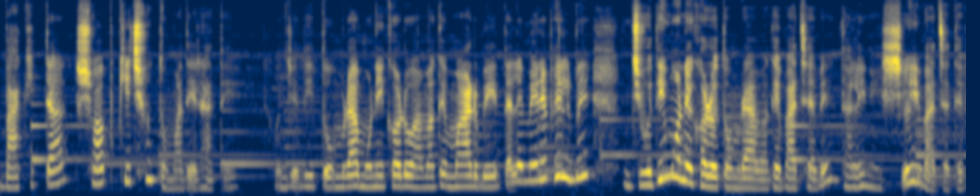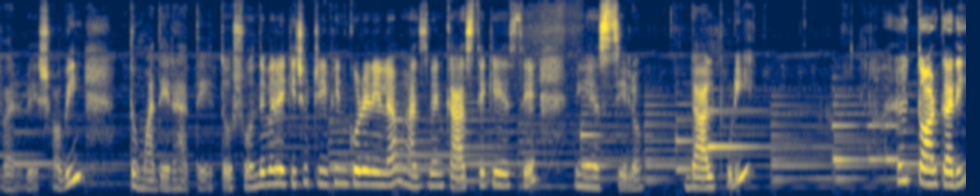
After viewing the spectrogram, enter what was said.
বাকিটা সব কিছু তোমাদের হাতে। এখন যদি তোমরা মনে করো আমাকে মারবে, তাহলে মেরে ফেলবে। যদি মনে করো তোমরা আমাকে বাঁচাবে, তাহলে নিশ্চয়ই বাঁচাতে পারবে। সবই তোমাদের হাতে। তো সন্ধেবেলায় কিছু টিফিন করে নিলাম। হাজব্যান্ড কাজ থেকে এসে নিয়ে এসেছিল। ডাল পুরি তরকারি।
